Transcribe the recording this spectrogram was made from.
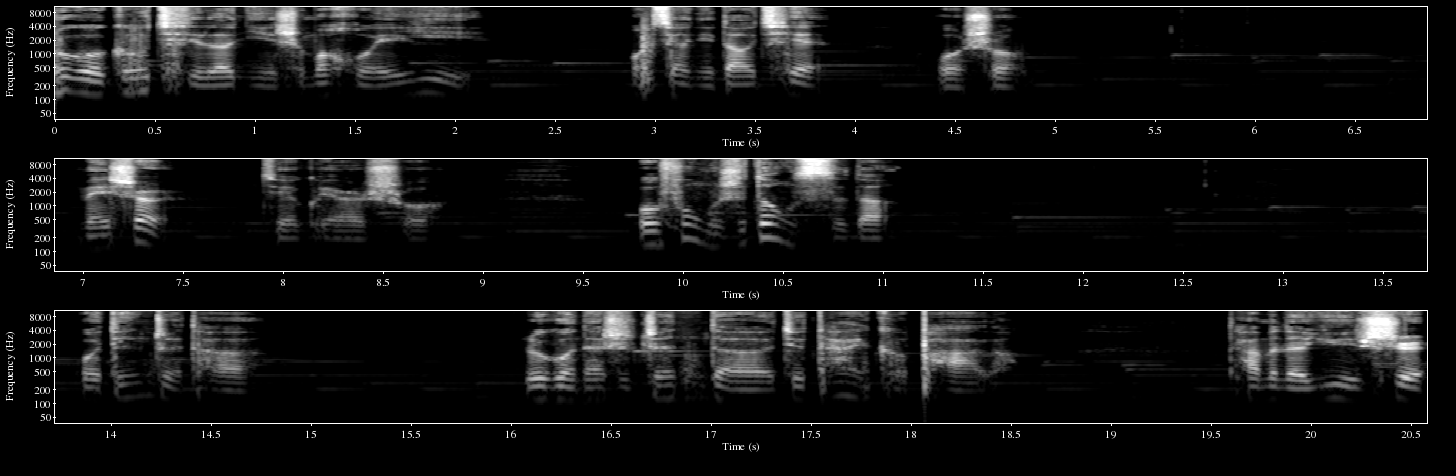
如果勾起了你什么回忆？我向你道歉，我说。没事儿，杰奎尔说，我父母是冻死的。我盯着他，如果那是真的，就太可怕了。他们的浴室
